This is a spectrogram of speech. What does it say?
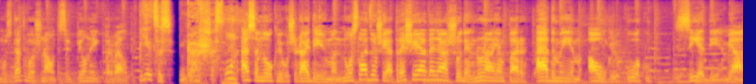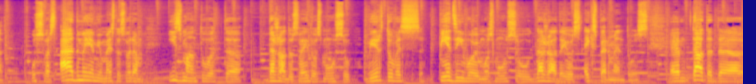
mūsu gatavošanā, un tas ir pilnīgi par velti. Piecas garšas. Un esam nokļuvuši raidījuma noslēdzošajā trešajā daļā. Šodien runājam par ēdamajiem augļu koku ziediem. Jā, uzsvars ēdamajiem, jo mēs tos varam izmantot uh, dažādos veidos mūsu virtuves piedzīvojumos, mūsu dažādajos eksperimentos. Um, tā tad uh,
